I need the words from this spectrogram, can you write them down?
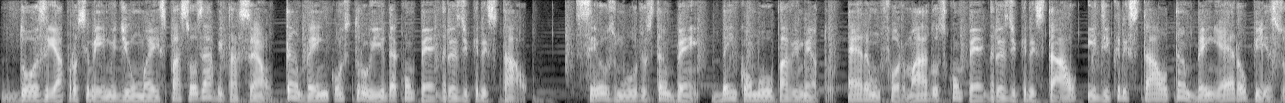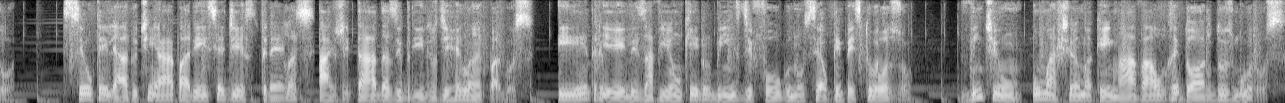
12. Aproximei-me de uma espaçosa habitação, também construída com pedras de cristal. Seus muros também, bem como o pavimento, eram formados com pedras de cristal, e de cristal também era o piso. Seu telhado tinha a aparência de estrelas agitadas e brilhos de relâmpagos e entre eles haviam querubins de fogo no céu tempestuoso. 21. Uma chama queimava ao redor dos muros.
